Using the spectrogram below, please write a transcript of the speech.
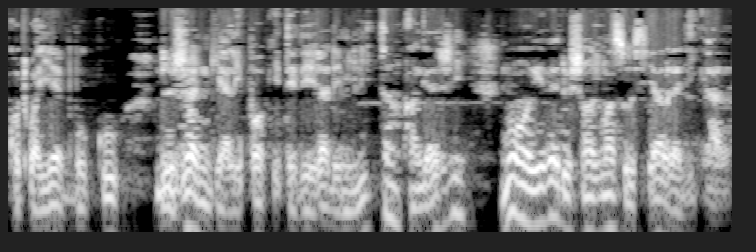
côtoyais beaucoup de jeunes qui à l'époque étaient déjà des militants engagés. Nous, on rêvait de changement social radical.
